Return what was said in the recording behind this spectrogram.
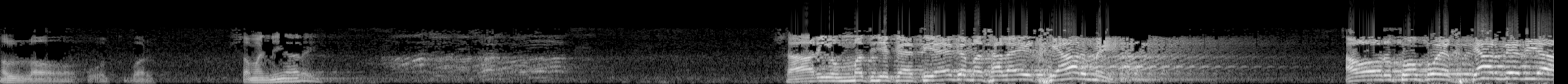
اللہ اکبر، سمجھ نہیں آ رہی؟ ساری امت یہ کہتی ہے کہ مسئلہ اختیار میں عورتوں کو اختیار دے دیا،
